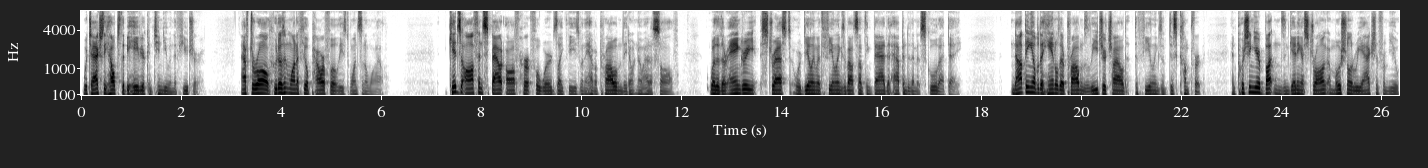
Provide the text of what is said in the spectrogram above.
which actually helps the behavior continue in the future. After all, who doesn't want to feel powerful at least once in a while? Kids often spout off hurtful words like these when they have a problem they don't know how to solve whether they're angry, stressed, or dealing with feelings about something bad that happened to them at school that day. Not being able to handle their problems leads your child to feelings of discomfort, and pushing your buttons and getting a strong emotional reaction from you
